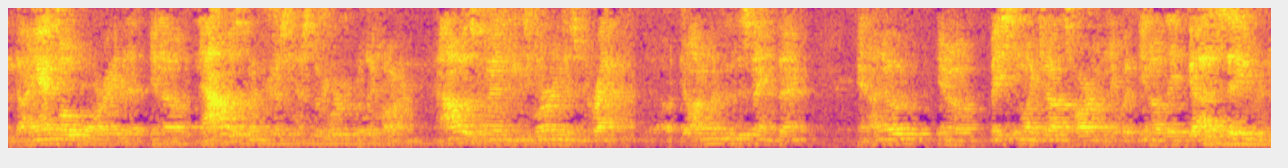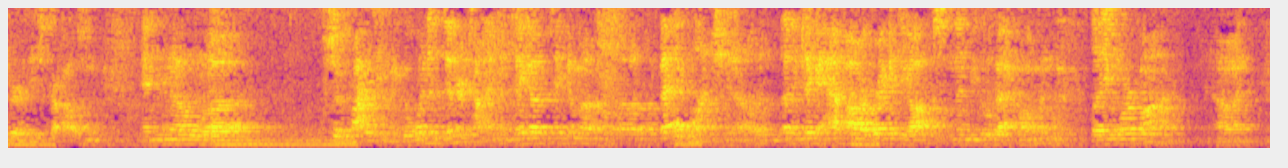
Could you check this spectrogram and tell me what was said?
And Diane told Lori that, you know, now is when Chris has to work really hard. Now is when he's learning his craft. You know, John went through the same thing. And I know, you know, it may seem like John's hard on it, but, you know, they've got to stay and endure these trials. And, and, you know, uh, surprisingly, go in at dinner time and take a, take him a, a, a bag lunch, you know, and let him take a half hour break at the office and then we go back home and let him work on, you know, and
